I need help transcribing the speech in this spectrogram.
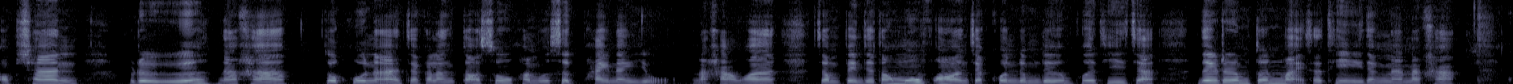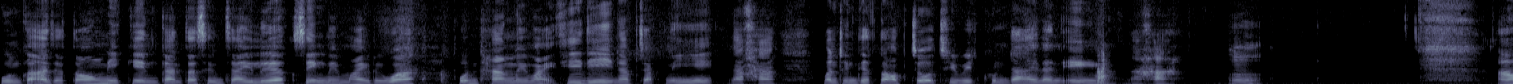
อปชันหรือนะคะตัวคุณอาจจะกำลังต่อสู้ความรู้สึกภายในอยู่นะคะ ว่าจำเป็นจะต้อง move on จากคนเดิมๆ เพื่อที่จะได้เริ่มต้นใหม่สักทีดังนั้นนะคะ คุณก็อาจจะต้องมีเกณฑ์การตัดสินใจเลือกสิ่งใหม่ ๆ หรือว่าหนทางใหม่ ๆ ที่ดีนับจากนี้นะคะ มันถึงจะตอบโจทย์ชีวิตคุณได้นั่นเองนะคะ อืมเอา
